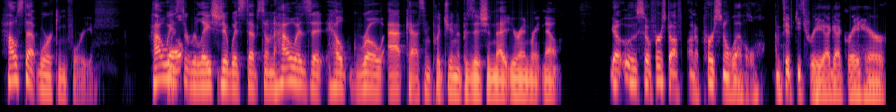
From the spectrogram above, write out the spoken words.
How's that working for you? How well, is the relationship with Stepstone? How has it helped grow Appcast and put you in the position that you're in right now? Yeah. So first off, on a personal level, I'm 53. I got gray hair.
